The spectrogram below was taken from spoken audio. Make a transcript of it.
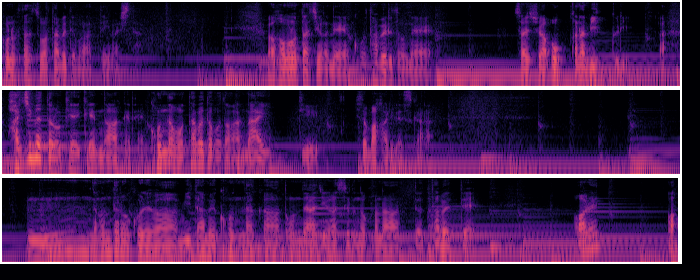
この2つを食べてもらっていました。若者たちがねこう食べるとね最初はおっかなびっくり。初めての経験なわけでこんなもん食べたことがないっていう人ばかりですから。うーんなんだろうこれは。見た目こんなかどんな味がするのかなって食べてあれ？あ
